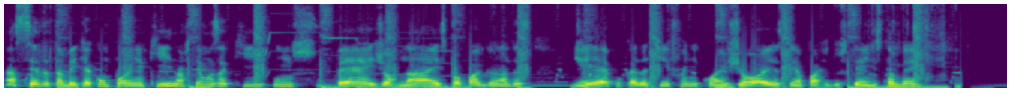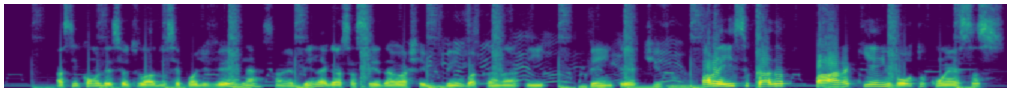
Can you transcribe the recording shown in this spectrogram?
A seda também que acompanha aqui, nós temos aqui uns pés, jornais, propagandas de época da Tiffany com as joias, tem a parte dos tênis também. Assim como desse outro lado você pode ver, né? É bem legal essa seda, eu achei bem bacana e bem criativo. Fora isso, cada par aqui é envolto com essas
